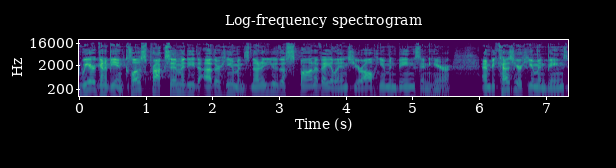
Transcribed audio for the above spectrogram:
we are going to be in close proximity to other humans. None of you the spawn of aliens. You're all human beings in here. And because you're human beings,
